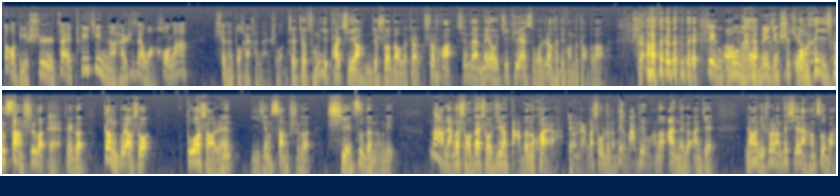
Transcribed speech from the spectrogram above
到底是在推进呢，还是在往后拉，现在都还很难说呢。这就从一盘棋啊，我们就说到了这儿了。说实话，现在没有 GPS，我任何地方都找不到了。是 啊，对对对，这个功能我们已经失去了，我们已经丧失了。对这个。更不要说多少人已经丧失了写字的能力。那两个手在手机上打的那快啊，对两个手指头噼里啪啦噼里啪啦按那个按键，然后你说让他写两行字吧，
